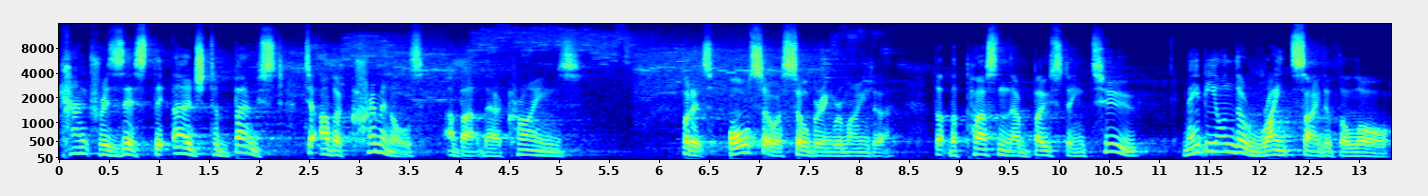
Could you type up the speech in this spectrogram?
can't resist the urge to boast to other criminals about their crimes. But it's also a sobering reminder that the person they're boasting to may be on the right side of the law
